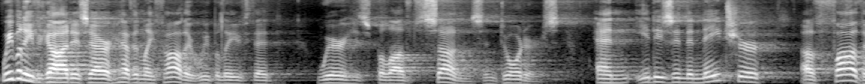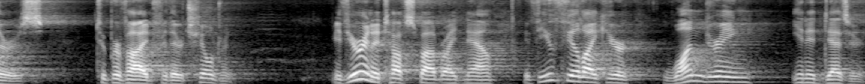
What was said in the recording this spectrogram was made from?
We believe God is our Heavenly Father. We believe that we're His beloved sons and daughters. And it is in the nature of fathers to provide for their children. If you're in a tough spot right now, if you feel like you're wandering in a desert,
